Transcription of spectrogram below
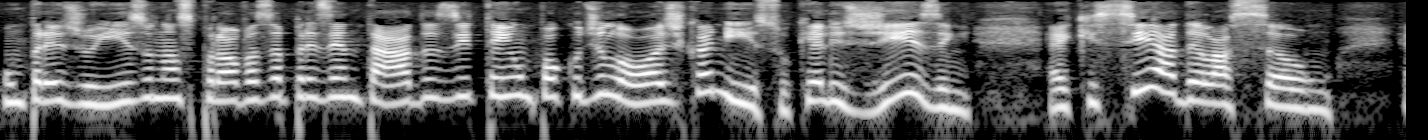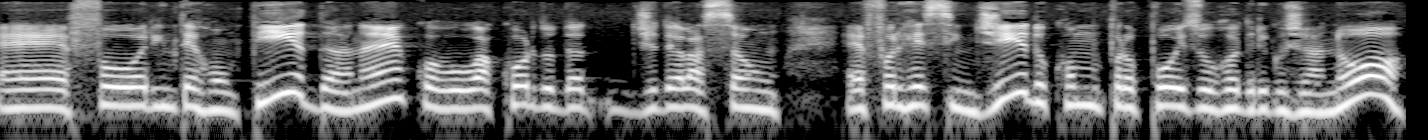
um prejuízo nas provas apresentadas e tem um pouco de lógica nisso. O que eles dizem é que se a delação é, for interrompida, né, o acordo de delação é, for rescindido, como propôs o Rodrigo Janot,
